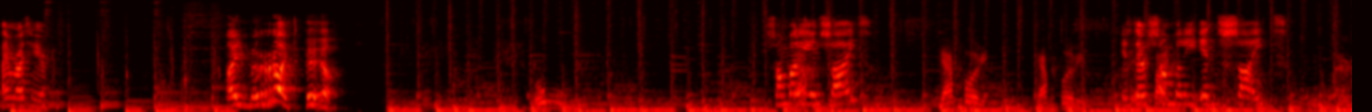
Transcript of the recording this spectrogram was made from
I'm right here. I'm right here! ooh. Somebody Yeah. inside? Careful, careful. Is there somebody inside? Where?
